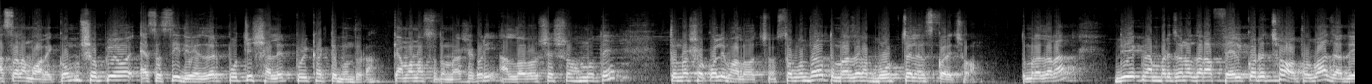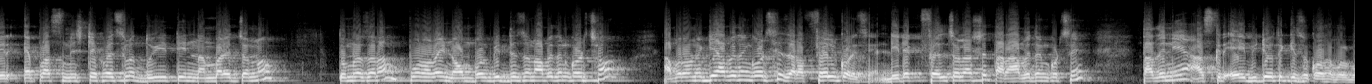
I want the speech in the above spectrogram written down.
আসসালামু আলাইকুম। সুপ্রিয় এসএসসি দুই হাজার পঁচিশ সালের পরীক্ষার্থী বন্ধুরা, কেমন আছো তোমরা? আশা করি আল্লাহর অশেষ রহমতে তোমরা সকলেই ভালো আছো। তো বন্ধুরা, তোমরা যারা বোর্ড চ্যালেঞ্জ করেছ, তোমরা যারা দুই এক নাম্বারের জন্য যারা ফেল করেছ অথবা যাদের এ প্লাস মিস্টেক হয়েছিল দুই তিন নাম্বারের জন্য, তোমরা যারা পুনরায় নম্বর বৃদ্ধির জন্য আবেদন করছ, আবার অনেকে আবেদন করছে, যারা ফেল করেছে। ডিরেক্ট ফেল চলে আসে, তারা আবেদন করছে। তাদের নিয়ে আজকের এই ভিডিওতে কিছু কথা বলব।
